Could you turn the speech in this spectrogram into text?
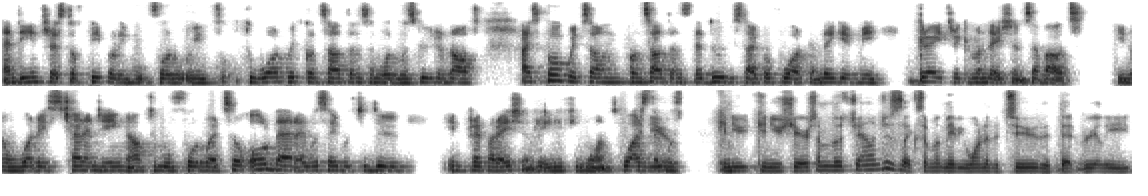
and the interest of people in, for, in, to work with consultants and what was good or not. I spoke with some consultants that do this type of work and they gave me great recommendations about, you know, what is challenging, how to move forward. So all that I was able to do in preparation, really, if you want, whilst I you- was Can you can you share some of those challenges? Like some of maybe one of the two that, that really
